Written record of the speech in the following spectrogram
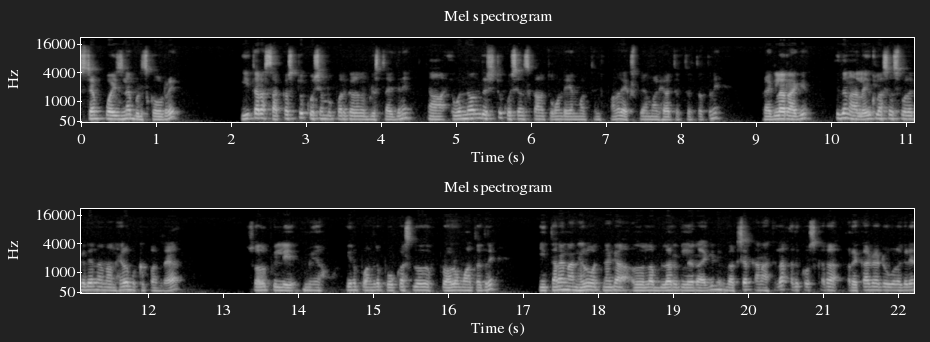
ಸ್ಟೆಪ್ ವೈಸ್ನ ಬಿಡಿಸ್ಕೊಳ್ರಿ. ಈ ಥರ ಸಾಕಷ್ಟು ಕ್ವಶನ್ ಪೇಪರ್ಗಳನ್ನು ಬಿಡಿಸ್ತಾ ಇದ್ದೀನಿ. ಒಂದೊಂದಿಷ್ಟು ಕ್ವಶನ್ಸ್ಗಳನ್ನ ತೊಗೊಂಡು ಏನು ಮಾಡ್ತೀನಿ ಅಂದರೆ ಎಕ್ಸ್ಪ್ಲೇನ್ ಮಾಡಿ ಹೇಳ್ತಿರ್ತಿರ್ತೀನಿ ರೆಗ್ಯುಲರ್ ಆಗಿ. ಇದನ್ನು ಲೈವ್ ಕ್ಲಾಸಸ್ ಒಳಗಡೆ ನಾನು ಹೇಳ್ಬೇಕಪ್ಪ ಅಂದರೆ ಸ್ವಲ್ಪ ಇಲ್ಲಿ ಏನಪ್ಪಾ ಅಂದರೆ ಫೋಕಸ್ದು ಪ್ರಾಬ್ಲಮ್ ಆಗ್ತದ್ರಿ. ಈ ಥರ ನಾನು ಹೇಳೋ ಹೊತ್ತಿನಾಗ ಅದೆಲ್ಲ ಬ್ಲರ್ ಗ್ಲರ್ ಆಗಿ ನಿಮ್ಗೆ ಅಕ್ಷರ ಕಾಣತ್ತಿಲ್ಲ ಅದಕ್ಕೋಸ್ಕರ ರೆಕಾರ್ಡೆಡ್ ಒಳಗಡೆ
